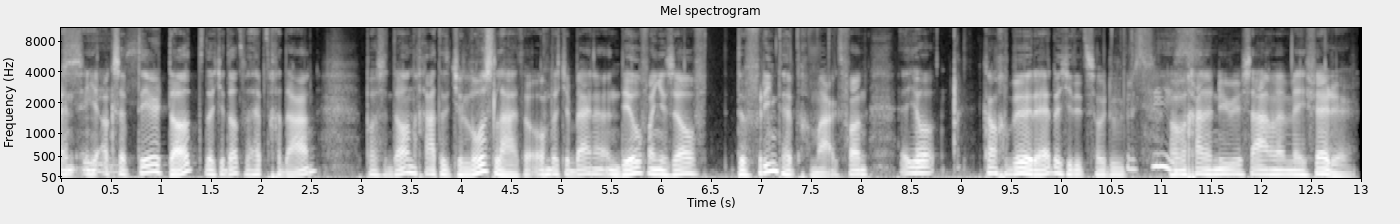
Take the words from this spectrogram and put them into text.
En, en, je accepteert dat, dat je dat hebt gedaan. Pas dan gaat het je loslaten, omdat je bijna een deel van jezelf de vriend hebt gemaakt. Van, hey joh, kan gebeuren hè, dat je dit zo doet. Precies. Maar we gaan er nu weer samen mee verder.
